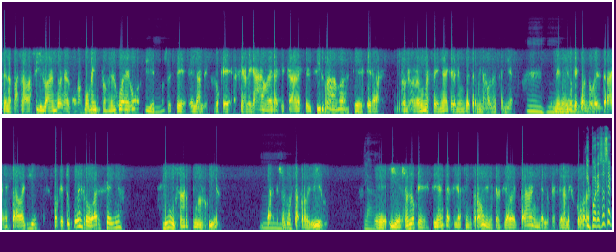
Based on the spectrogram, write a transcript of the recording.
se la pasaba silbando en algunos momentos del juego y entonces eh, lo que se alegaba era que cada vez que él silbaba era, una seña de que venía un determinado lanzamiento. Me imagino que cuando Beltrán estaba allí, porque tú puedes robar señas sin usar tecnología. Eso no está prohibido. Eh, y eso es lo que decían que hacía Cintrón y lo que hacía Beltrán y lo que hacía la escuela. Y por eso se,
